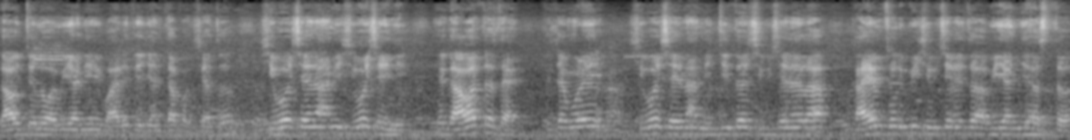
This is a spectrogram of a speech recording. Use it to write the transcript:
गाव चलो अभियान हे भारतीय जनता पक्षाचं शिवसेना आणि शिवसैनिक हे गावातच आहे. त्याच्यामुळे शिवसेना निश्चितच शिवसेनेला कायमस्वरूपी शिवसेनेचं अभियान जे असतं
